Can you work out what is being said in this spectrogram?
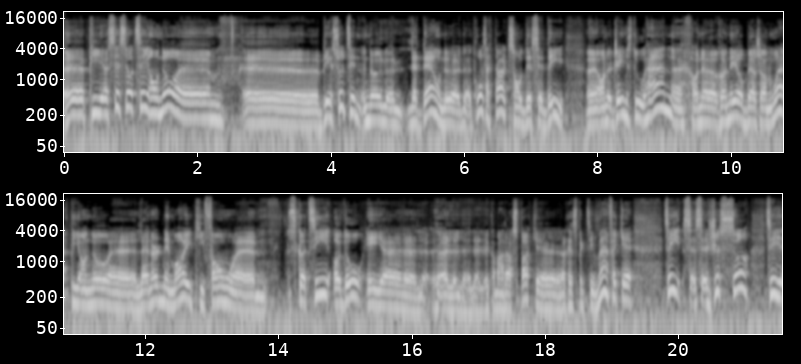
Euh, puis euh, c'est ça, tu sais, on a euh, bien sûr, tu sais, là-dedans, on a trois acteurs qui sont décédés. on a James Doohan, on a René Aubergenois, puis on a Leonard Nimoy qui font Scotty, Odo et le, commandeur Spock respectivement. Fait que, tu sais, c'est juste ça. Tu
